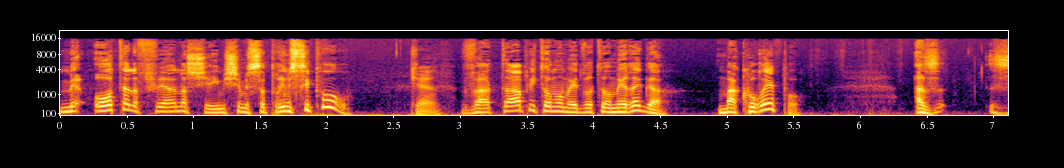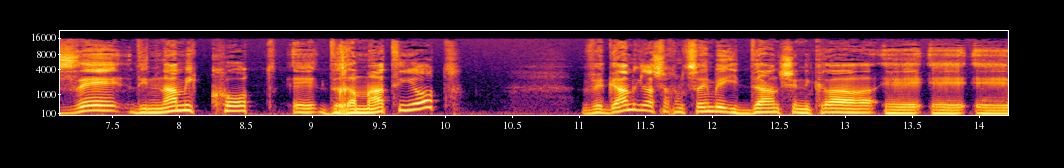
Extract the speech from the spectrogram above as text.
מאות אלפי אנשים שמספרים סיפור. כן. ואתה פתאום עומד ואתה אומר, רגע, מה קורה פה? אז זה דינמיקות אה, דרמטיות, וגם בגלל שאנחנו נמצאים בעידן שנקרא אה, אה, אה,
